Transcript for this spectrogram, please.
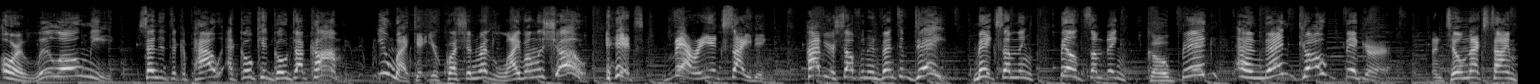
or Lil Ol' Me, send it to kapow at gokidgo.com you might get your question read live on the show. It's very exciting. Have yourself an inventive day. Make something, build something, go big, and then go bigger. Until next time,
